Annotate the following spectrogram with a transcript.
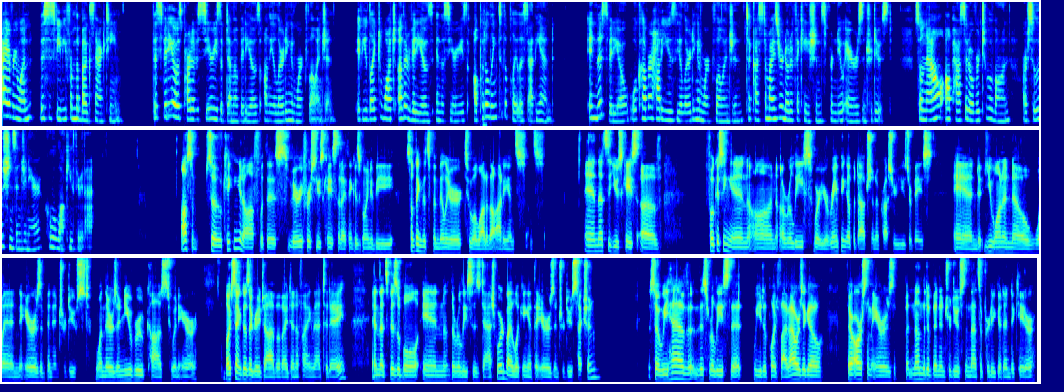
Hi everyone, this is Phoebe from the Bugsnag team. This video is part of a series of demo videos on the alerting and workflow engine. If you'd like to watch other videos in the series, I'll put a link to the playlist at the end. In this video, we'll cover how to use the alerting and workflow engine to customize your notifications for new errors introduced. So now I'll pass it over to Yvonne, our solutions engineer, who will walk you through that. Awesome. So kicking it off with this very first use case that I think is going to be something that's familiar to a lot of the audience. And that's the use case of focusing in on a release where you're ramping up adoption across your user base and you want to know when errors have been introduced, when there's a new root cause to an error. Bugsnag does a great job of identifying that today, and that's visible in the releases dashboard by looking at the errors introduced section. So we have this release that we deployed five hours ago. There are some errors, but none that have been introduced, and that's a pretty good indicator.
